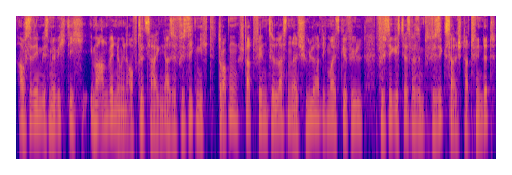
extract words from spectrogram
Außerdem ist mir wichtig, immer Anwendungen aufzuzeigen. Also Physik nicht trocken stattfinden zu lassen. Als Schüler hatte ich mal das Gefühl, Physik ist das, was im Physiksaal stattfindet.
